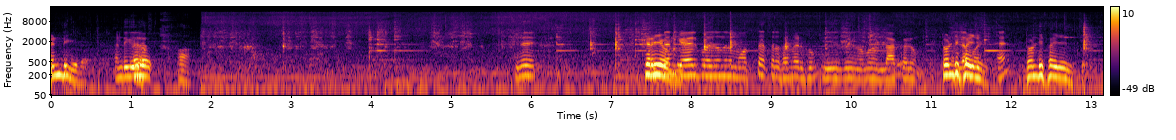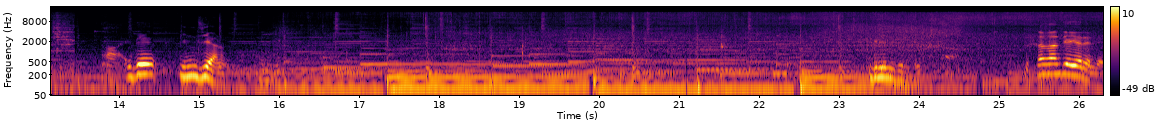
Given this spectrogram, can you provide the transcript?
രണ്ട് കിലോ. രണ്ട് കിലോ? ആ. ഇത് ചെറിയ പതിനൊന്നിന് മൊത്തം എത്ര സമയം എടുക്കും ഈ ഇത് നമ്മൾ ഉണ്ടാക്കലും? ട്വന്റി ഫൈവ് ട്വന്റി ഫൈവ് ആ ഇത് ഇഞ്ചിയാണ്. Green chilli. കൃഷ്ണകാന്തി അയ്യരല്ലേ.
